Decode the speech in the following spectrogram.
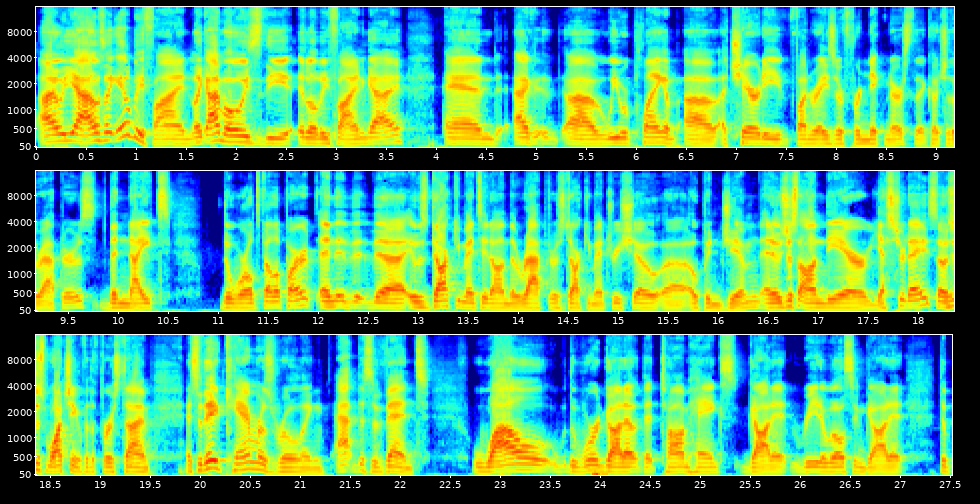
Oh yeah, I was like, it'll be fine. Like I'm always the it'll be fine guy. And uh, we were playing a, uh, a charity fundraiser for Nick Nurse, the coach of the Raptors, the night the world fell apart, and the, the it was documented on the Raptors documentary show uh, Open Gym, and it was just on the air yesterday. So I was just watching it for the first time, and so they had cameras rolling at this event while the word got out that Tom Hanks got it, Rita Wilson got it. The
